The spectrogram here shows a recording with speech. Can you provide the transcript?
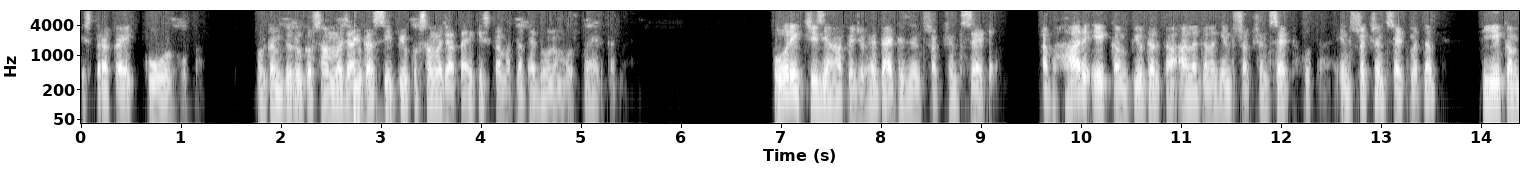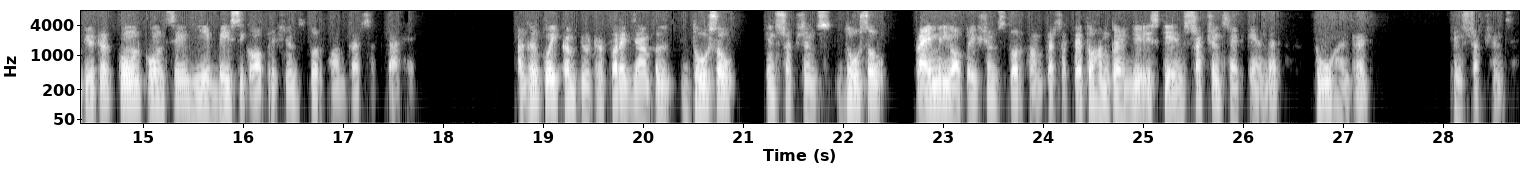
इस तरह का एक कोड होगा। और कंप्यूटर को समझ आएगा सीपीयू को समझ आता है कि इसका मतलब है दो नंबर्स को ऐड करना और एक चीज़ यहाँ पे जो है दैट इज़ इंस्ट्रक्शन सेट अब हर एक कंप्यूटर का अलग अलग इंस्ट्रक्शन सेट होता है। इंस्ट्रक्शन सेट मतलब कि ये कंप्यूटर कौन कौन से ये बेसिक ऑपरेशन परफॉर्म कर सकता है। अगर कोई computer for example 200 instructions 200 primary operation perform कर सकता है तो हम कहेंगे इसके इंस्ट्रक्शन सेट के अंदर 200 इंस्ट्रक्शंस है।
